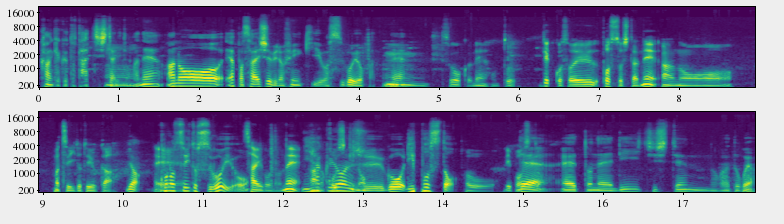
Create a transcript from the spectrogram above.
観客とタッチしたりとかね。あのーやっぱ最終日の雰囲気はすごい良かったうね。ん、すごくね、本当結構そういうポストしたね、あのーまあ、ツイートというか、いや、えーこのツイートすごいよ。最後のね、あの公式の245リポスト。おーリポスでト。、えーっ、とね、リーチしてんのがどこや？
